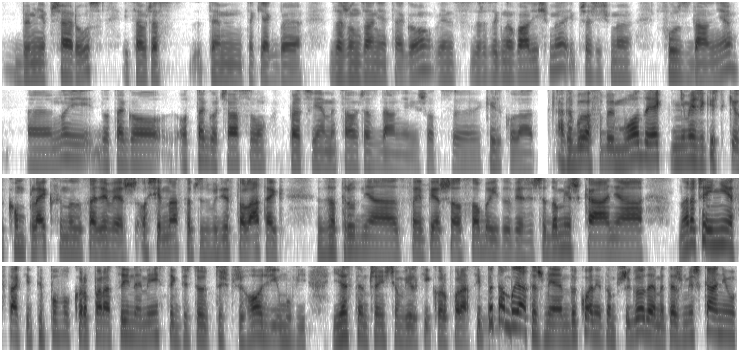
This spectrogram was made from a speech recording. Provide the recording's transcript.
by mnie przerósł i cały czas tym tak jakby zarządzanie tego, więc zrezygnowaliśmy i przeszliśmy full zdalnie. E, No i do tego, od tego czasu pracujemy cały czas zdalnie już od y, kilku lat. A to były osoby młode, jak nie miałeś jakiegoś takiego kompleksu na zasadzie, wiesz, 18 czy 20-latek zatrudnia swoje pierwsze osoby i to wiesz, jeszcze do mieszkania. No raczej nie jest takie typowo korporacyjne miejsce, gdzie to ktoś przychodzi i mówi, jestem częścią wielkiej korporacji. Pytam, bo ja też miałem dokładnie tą przygodę, my też w mieszkaniu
